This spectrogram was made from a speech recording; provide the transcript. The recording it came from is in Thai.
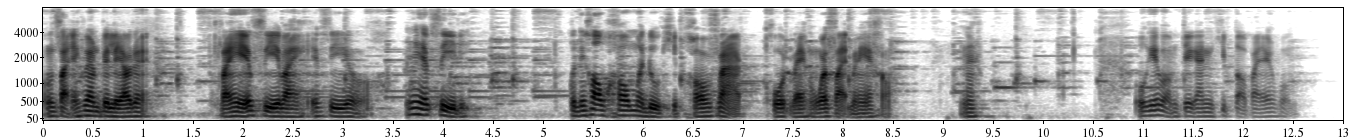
ผมใส่ให้เพื่อนไปแล้วด้วย ใส่ให้ FC ไป FC โอ้ไม่ใช่ FC ดิ คนที่เขาเข้ามาดูคลิปเขาฝากโค้ดไว้ผมก็ใส่ไปให้เขา นะ โอเคผมเจอกันคลิปต่อไปครับผม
